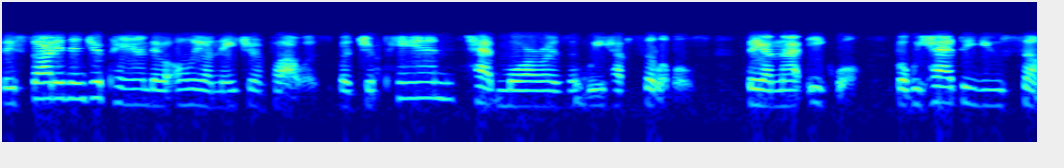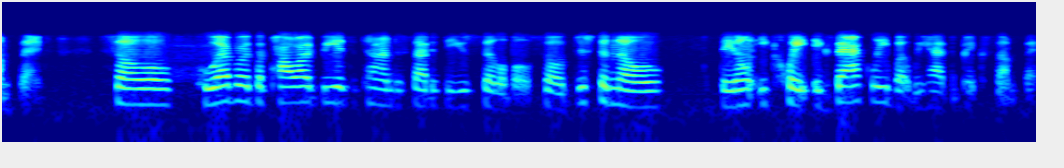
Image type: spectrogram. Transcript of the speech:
They started in Japan. They were only on nature and flowers. But Japan had moras and we have syllables. They are not equal, but we had to use something. So whoever the power be at the time decided to use syllables. So just to know, they don't equate exactly, but we had to pick something.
